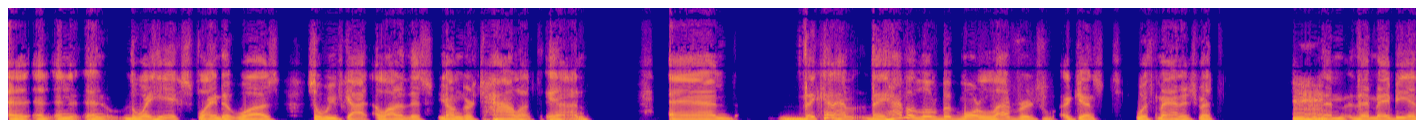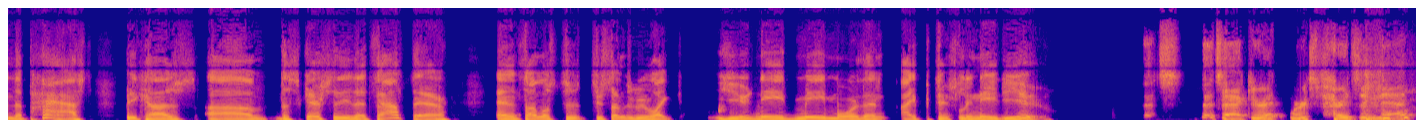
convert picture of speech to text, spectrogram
And, and and and the way he explained it was so we've got a lot of this younger talent in, and they kind of have they have a little bit more leverage against with management mm-hmm. than, than maybe in the past because of the scarcity that's out there. And it's almost to, to some degree like you need me more than I potentially need you. That's that's accurate. We're experiencing that,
